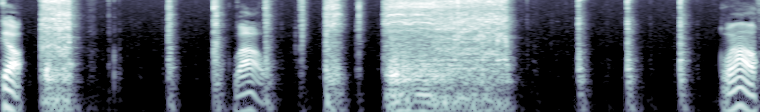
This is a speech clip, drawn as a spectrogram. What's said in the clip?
go. Wow. Wow.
